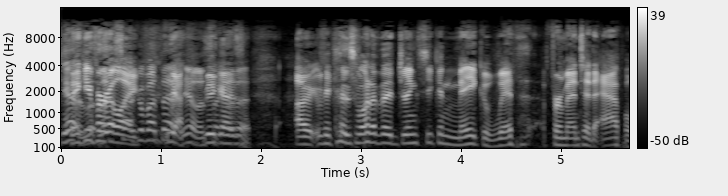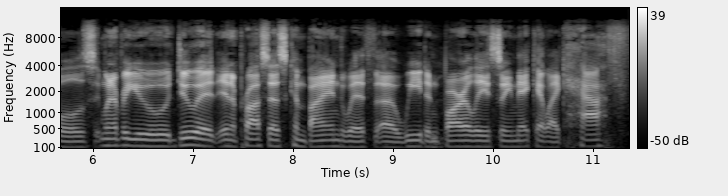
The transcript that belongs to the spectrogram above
Yeah, thank you for like about that. Yeah, let's talk because. Uh, because one of the drinks you can make with fermented apples, whenever you do it in a process combined with uh, wheat and barley, so you make it like half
